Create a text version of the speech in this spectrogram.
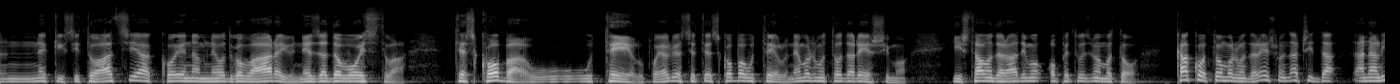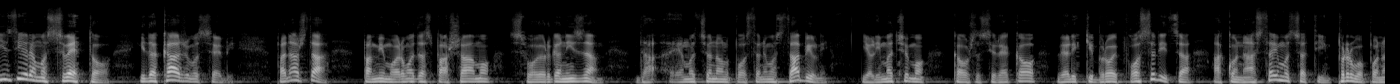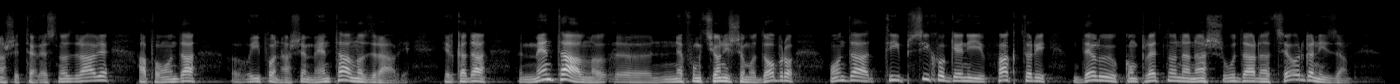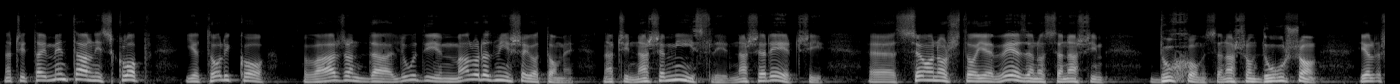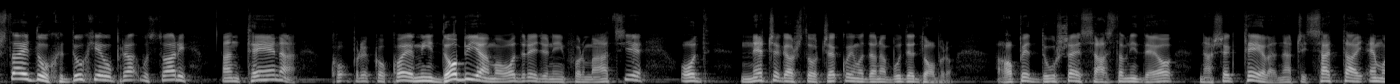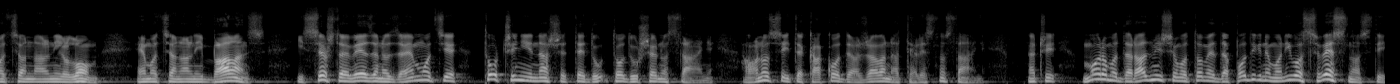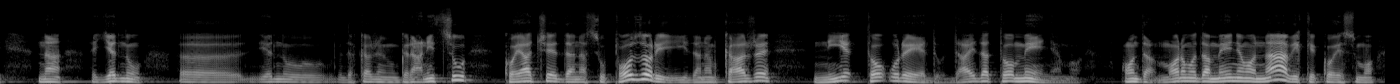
nekih situacija koje nam ne odgovaraju, nezadovoljstva, teskoba u, u telu, pojavljuje se teskoba u telu, ne možemo to da rešimo. I šta onda radimo? Opet uzimamo to. Kako to možemo da rešimo? Znači da analiziramo sve to i da kažemo sebi, pa znaš šta, pa mi moramo da spašavamo svoj organizam, da emocionalno postanemo stabilni. Jer imat ćemo, kao što si rekao, veliki broj posledica ako nastavimo sa tim. Prvo po naše telesno zdravlje, a pa onda i po naše mentalno zdravlje. Jer kada mentalno e, ne funkcionišemo dobro, onda ti psihogeni faktori deluju kompletno na naš udar na ceo organizam. Znači, taj mentalni sklop je toliko važan da ljudi malo razmišljaju o tome. Znači, naše misli, naše reči, e, sve ono što je vezano sa našim duhom, sa našom dušom. Jer šta je duh? Duh je u, pra, u stvari antena ko, preko koje mi dobijamo određene informacije od nečega što očekujemo da nam bude dobro. A opet duša je sastavni deo našeg tela. Znači sad taj emocionalni lom, emocionalni balans i sve što je vezano za emocije, to čini naše te, to duševno stanje. A ono se i tekako odražava na telesno stanje. Znači, moramo da razmišljamo o tome da podignemo nivo svesnosti na jednu, uh, jednu da kažem, granicu koja će da nas upozori i da nam kaže nije to u redu, daj da to menjamo. Onda moramo da menjamo navike koje smo uh,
